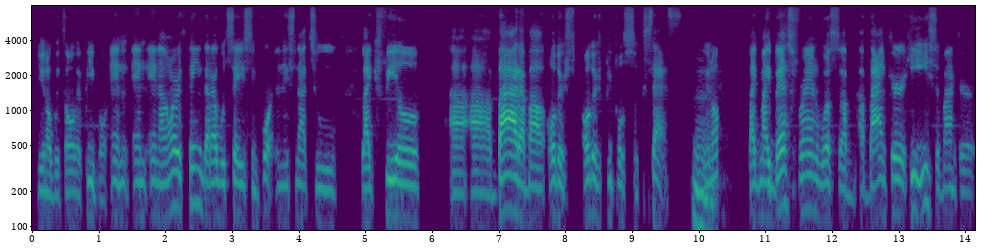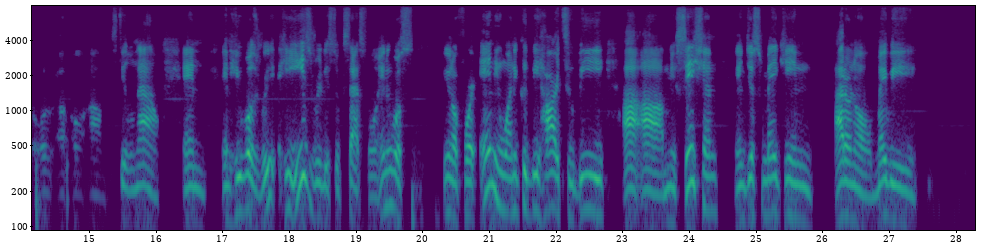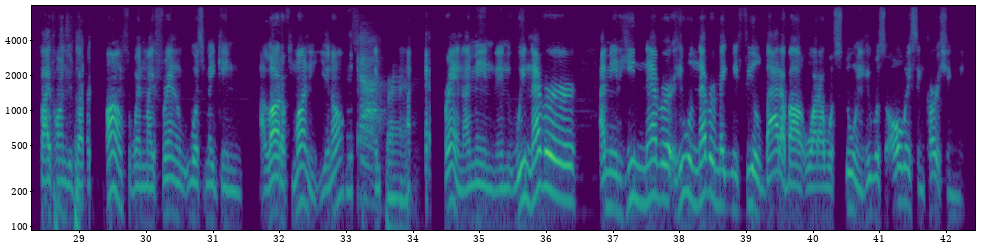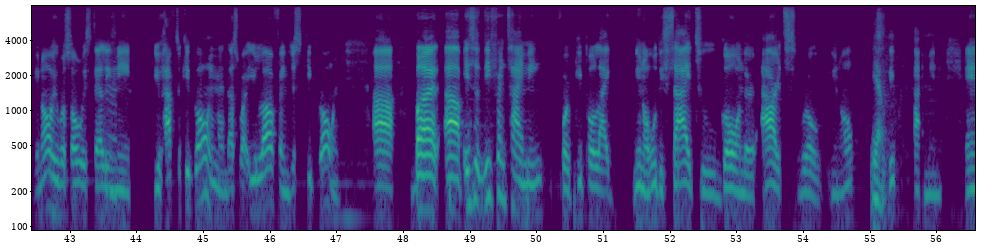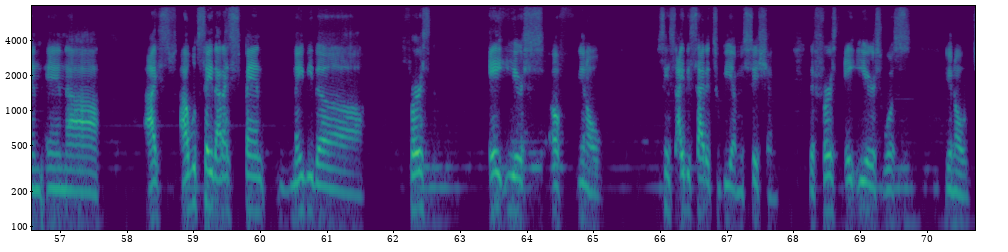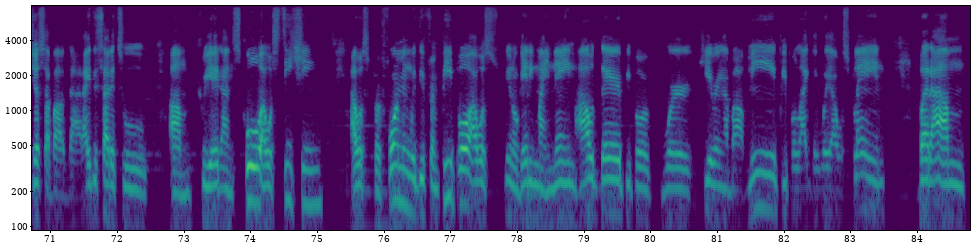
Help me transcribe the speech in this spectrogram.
you know, with other people. And and and another thing that I would say is important is not to like feel uh, uh, bad about others other people's success. Mm. You know, like my best friend was a, a banker. He is a banker, or, or, or um, still now, and and he was re- he is really successful, and he was you know, for anyone, it could be hard to be a, a musician and just making, I don't know, maybe five hundred dollars month when my friend was making a lot of money, you know. Yeah. right. friend, I mean, and we never. I mean, he never, he will never make me feel bad about what I was doing. He was always encouraging me. You know, he was always telling mm-hmm. me, "You have to keep going, man. That's what you love, and just keep going." Uh, but uh, it's a different timing for people like you know who decide to go on their arts road you know yeah i mean and and uh i i would say that i spent maybe the first eight years of you know since i decided to be a musician the first eight years was you know just about that i decided to um, create a school i was teaching I was performing with different people. I was, you know, getting my name out there. People were hearing about me. People liked the way I was playing. But um,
